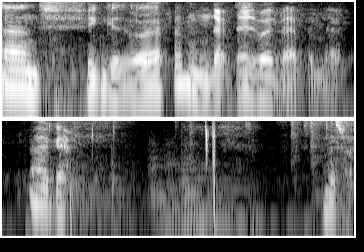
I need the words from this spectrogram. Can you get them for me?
And think will happen? No, it won't happen. No. Okay. This way.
